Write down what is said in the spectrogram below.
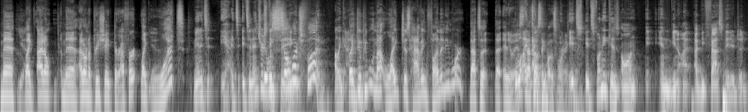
meh, Yeah. like I don't meh, I don't appreciate their effort. Like what? Man, it's yeah, it's it's an interesting. It was so much fun. I like- like do people not like just having fun anymore? That's a that anyways, Well, that's what I was thinking about this morning. It's it's funny because on and you know I, I'd be fascinated to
